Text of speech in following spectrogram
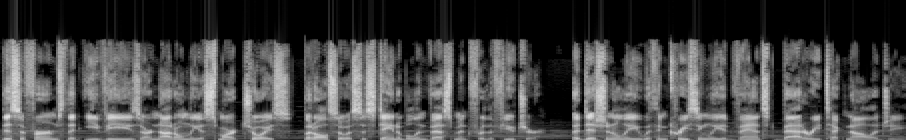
This affirms that EVs are not only a smart choice, but also a sustainable investment for the future. Additionally, with increasingly advanced battery technology,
